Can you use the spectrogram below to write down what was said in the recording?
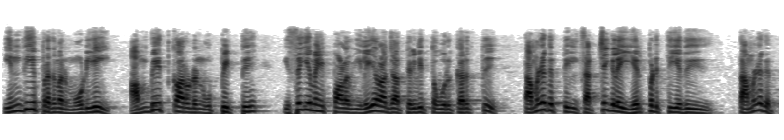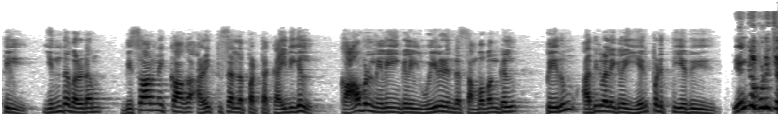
இந்திய பிரதமர் மோடியை அம்பேத்கருடன் ஒப்பிட்டு இசையமைப்பாளர் இளையராஜா தெரிவித்த ஒரு கருத்து தமிழகத்தில் சர்ச்சைகளை ஏற்படுத்தியது. தமிழகத்தில் இந்த வருடம் விசாரணைக்காக அழைத்து செல்லப்பட்ட கைதிகள் காவல் நிலையங்களில் உயிரிழந்த சம்பவங்கள் பெரும் அதிர்வலைகளை ஏற்படுத்தியது. எங்க பிடிச்ச?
